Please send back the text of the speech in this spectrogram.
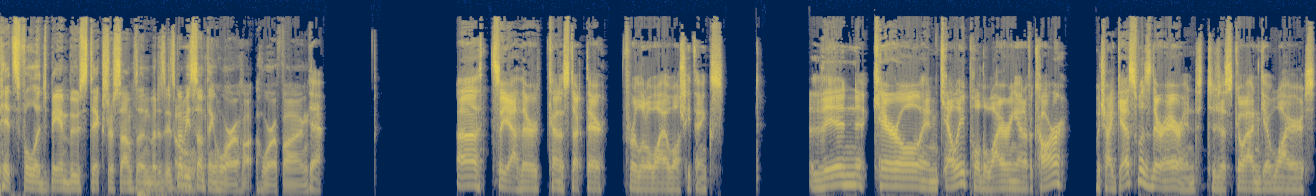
pits full of bamboo sticks or something, but it's, it's going to be Oh. something horrif- horrifying. Yeah. Uh, so yeah, they're kind of stuck there for a little while while she thinks. Then Carol and Kelly pull the wiring out of a car, which I guess was their errand to just go out and get wires.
